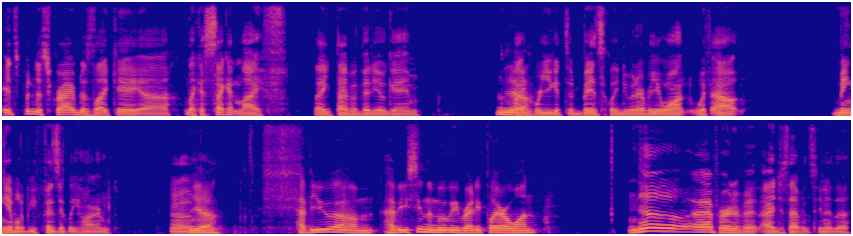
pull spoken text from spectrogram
it's been described as like a uh, like a second life like type of video game, yeah, like where you get to basically do whatever you want without being able to be physically harmed. Um, yeah. Have you um have you seen the movie Ready Player One? No, I've heard of it. I just haven't seen it though.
